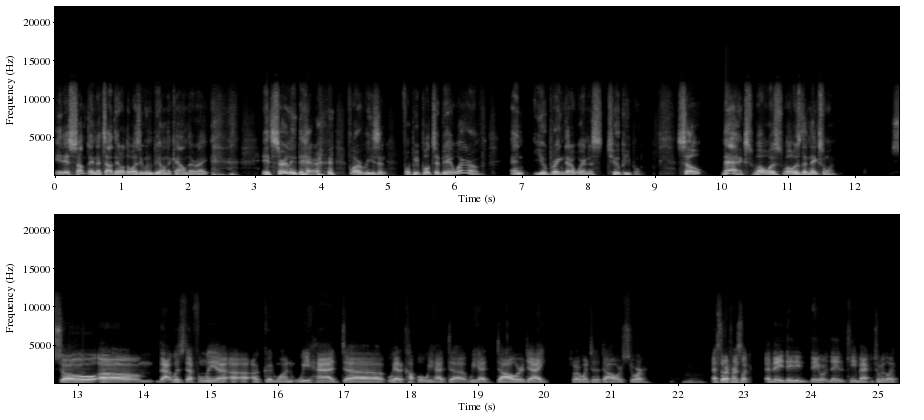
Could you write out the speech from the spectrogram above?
It is something that's out there. Otherwise, it wouldn't be on the calendar, right? it's certainly there for a reason for people to be aware of, and you bring that awareness to people. So, next, what was what was the next one? So um, that was definitely a, a, a, good one. We had uh, we had a couple. We had uh, we had Dollar Day. So I went to the dollar store. Mm. And so my friends like, and they they didn't they were they came back to told me like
